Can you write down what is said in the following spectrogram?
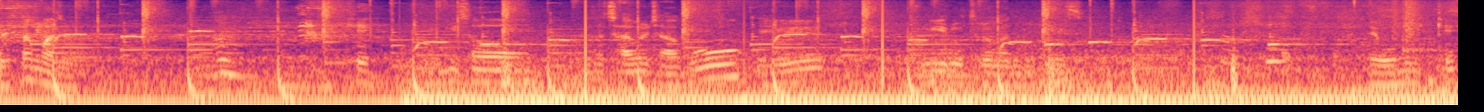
오딱 맞아. 이렇게 여기서 여기서 잠을 자고 내일 구이로 들어가도록 하겠습니다. 네, 오늘 이렇게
